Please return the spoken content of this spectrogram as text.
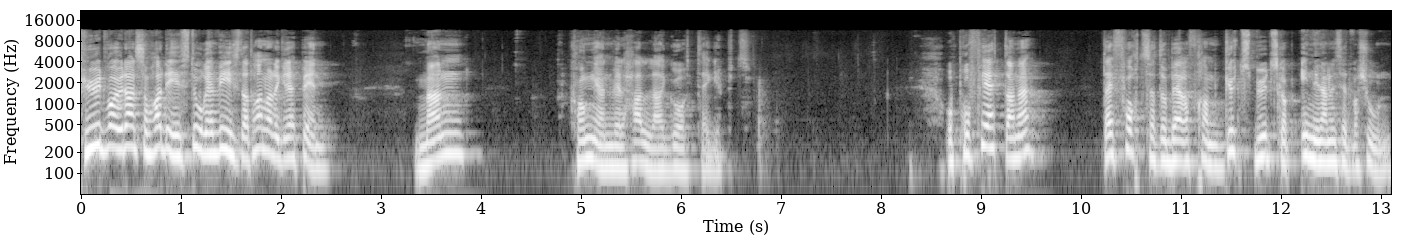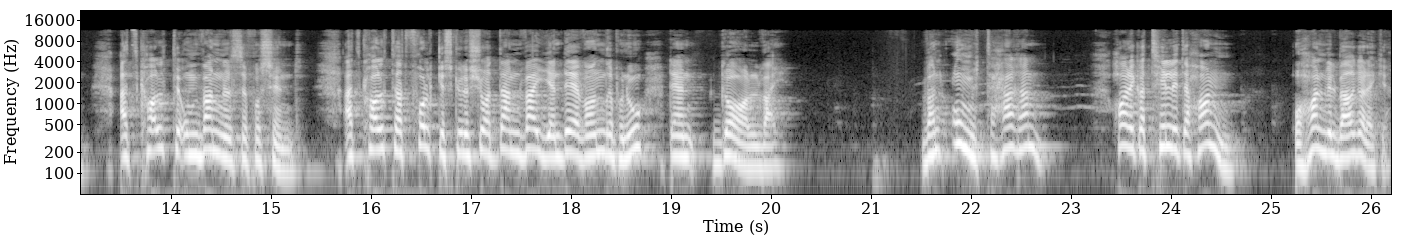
Gud var jo den som hadde i historien vist at han hadde grepet inn. Men kongen vil heller gå til Egypt. Og profetene de fortsetter å bære fram Guds budskap inn i denne situasjonen. Et kall til omvendelse fra synd. Et kall til at folket skulle se at den veien det vandrer på nå, det er en gal vei. Vend om til Herren. Ha dere tillit til Han, og Han vil berge dere.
